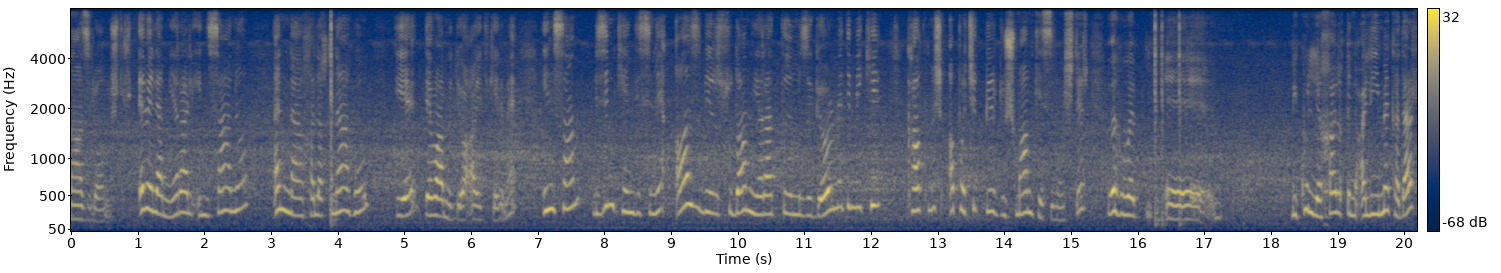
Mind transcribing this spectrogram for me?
nazil olmuştur. Evelem yaral insanu enna halaknahu diye devam ediyor ayet-i kerime. İnsan bizim kendisini az bir sudan yarattığımızı görmedi mi ki kalkmış apaçık bir düşman kesilmiştir ve huve e, bi kulli halqin alime kadar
